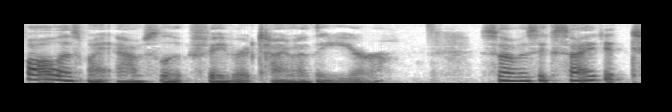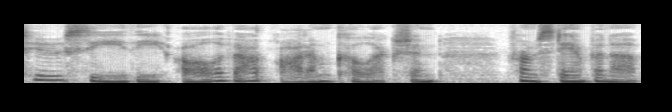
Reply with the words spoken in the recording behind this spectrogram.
fall is my absolute favorite time of the year. So I was excited to see the All About Autumn collection from Stampin' Up!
